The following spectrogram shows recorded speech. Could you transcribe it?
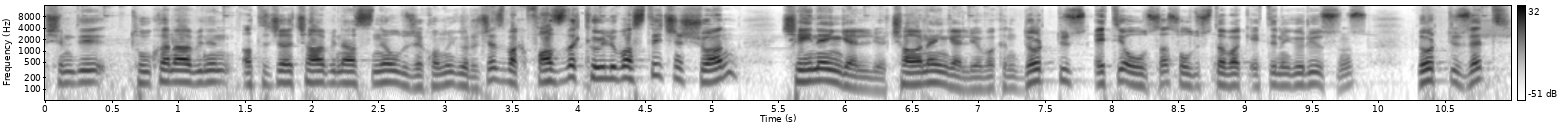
şimdi Tuğkan abinin atacağı çağ binası ne olacak onu göreceğiz. Bak fazla köylü bastığı için şu an şeyini engelliyor. Çağını engelliyor. Bakın 400 eti olsa sol üstte bak etini görüyorsunuz. 400 et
